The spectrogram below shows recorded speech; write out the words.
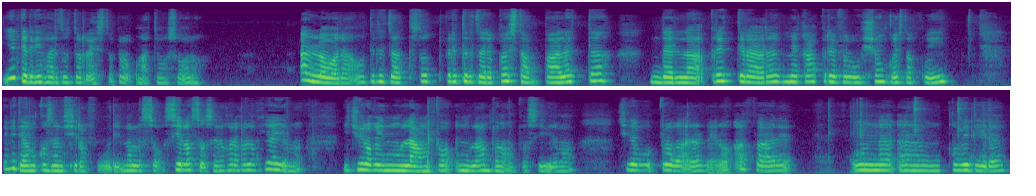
Io direi di fare tutto il resto, però un attimo solo. Allora, ho utilizzato, sto per utilizzare questa palette della Pretty Rare Makeup Revolution, questa qui, e vediamo cosa ne uscirà fuori. Non lo so, sì lo so, se ne ancora che è, ma vi giuro che in un lampo, in un lampo no, è impossibile, ma ci devo provare almeno a fare un, um, come dire,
